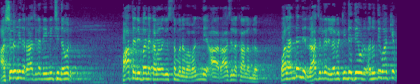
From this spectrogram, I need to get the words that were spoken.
అశురు మీద రాజుగా నియమించింది ఎవరు? పాత నిబంధన కాలంలో చూస్తాం మనం అవన్నీ ఆ రాజుల కాలంలో. వాళ్ళందరినీ రాజులుగా నిలబెట్టిందే దేవుడు అనుంది వాక్యం.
